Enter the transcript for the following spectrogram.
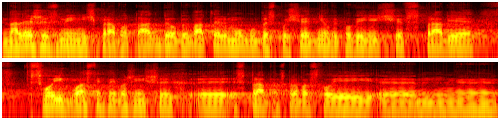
należy zmienić prawo tak, by obywatel mógł bezpośrednio wypowiedzieć się w sprawie, w swoich własnych najważniejszych y, sprawach, sprawach swojej y, y,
